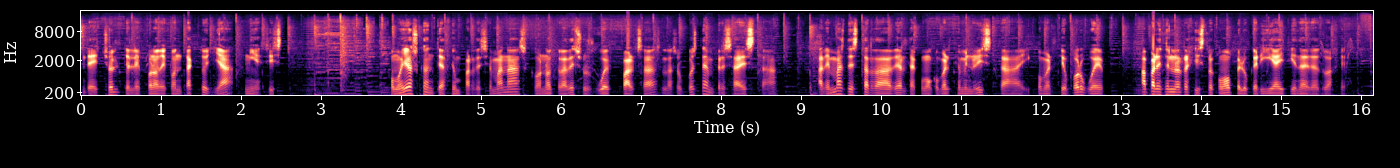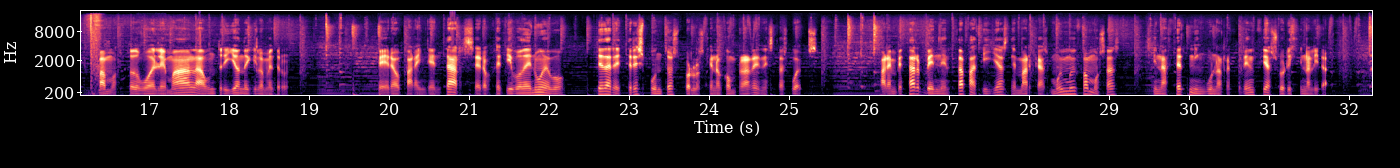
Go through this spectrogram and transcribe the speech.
De hecho, el teléfono de contacto ya ni existe. Como ya os conté hace un par de semanas, con otra de sus web falsas, la supuesta empresa esta Además de estar dada de alta como comercio minorista y comercio por web, aparece en el registro como peluquería y tienda de tatuajes. Vamos, todo huele mal a un trillón de kilómetros. Pero para intentar ser objetivo de nuevo, te daré tres puntos por los que no comprar en estas webs. Para empezar, venden zapatillas de marcas muy muy famosas sin hacer ninguna referencia a su originalidad,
